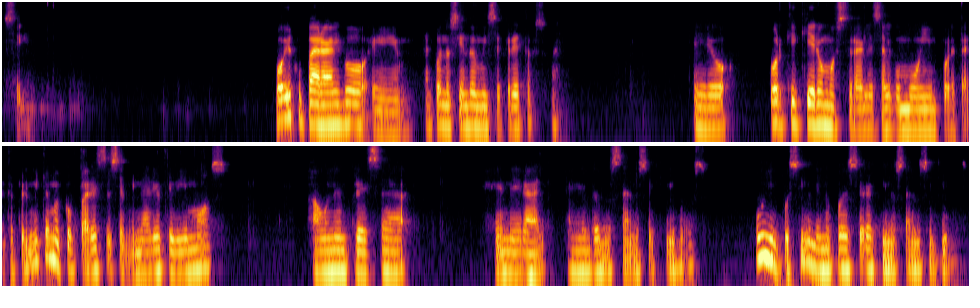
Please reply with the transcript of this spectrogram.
Sí. Voy a ocupar algo, eh, están conociendo mis secretos, pero porque quiero mostrarles algo muy importante. Permítanme ocupar este seminario que dimos a una empresa general. en ¿Dónde están los equipos? Uy, imposible, no puede ser aquí, no están los equipos.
